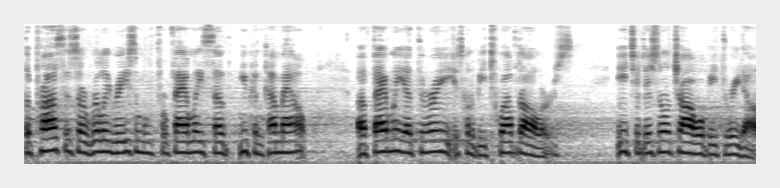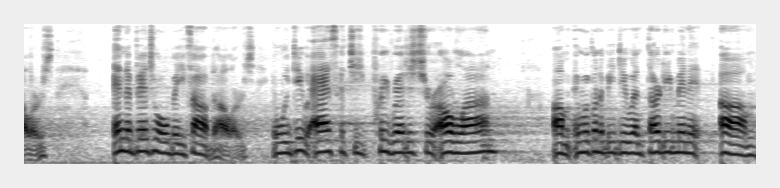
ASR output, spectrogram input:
the prices are really reasonable for families, so you can come out. A family of three is going to be $12. Each additional child will be $3. Individual will be $5. And we do ask that you pre-register online. Um, and we're going to be doing 30-minute um,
